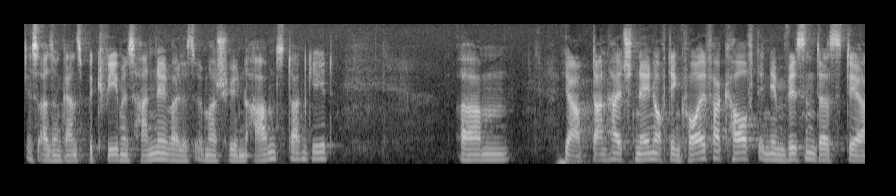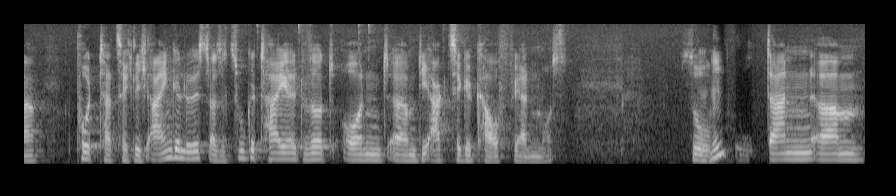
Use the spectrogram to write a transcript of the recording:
Ist also ein ganz bequemes Handeln, weil es immer schön abends dann geht. Ähm, ja, dann halt schnell noch den Call verkauft, in dem Wissen, dass der Put tatsächlich eingelöst, also zugeteilt wird und ähm, die Aktie gekauft werden muss. So, mhm. dann, ähm,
